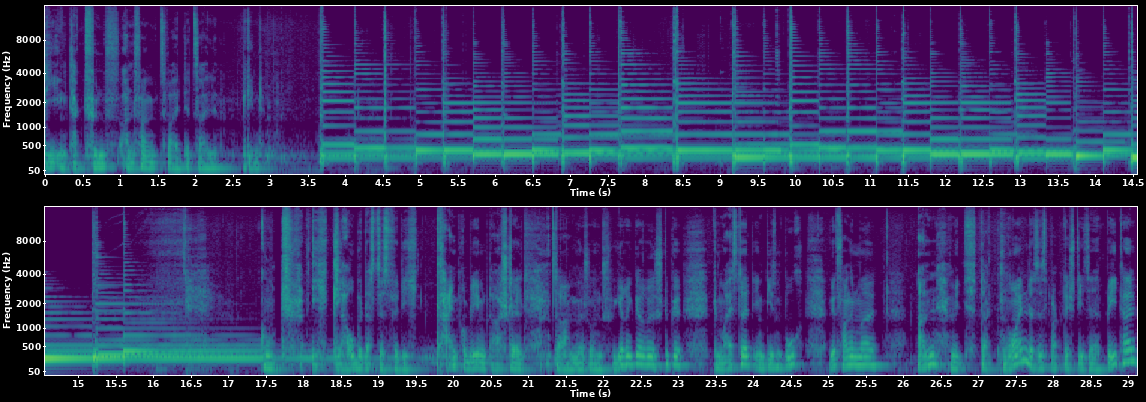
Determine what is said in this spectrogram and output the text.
die in Takt 5, Anfang zweite Zeile beginnt. Dass das für dich kein Problem darstellt. Da haben wir schon schwierigere Stücke gemeistert in diesem Buch. Wir fangen mal an mit Takt 9, das ist praktisch dieser B-Teil.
